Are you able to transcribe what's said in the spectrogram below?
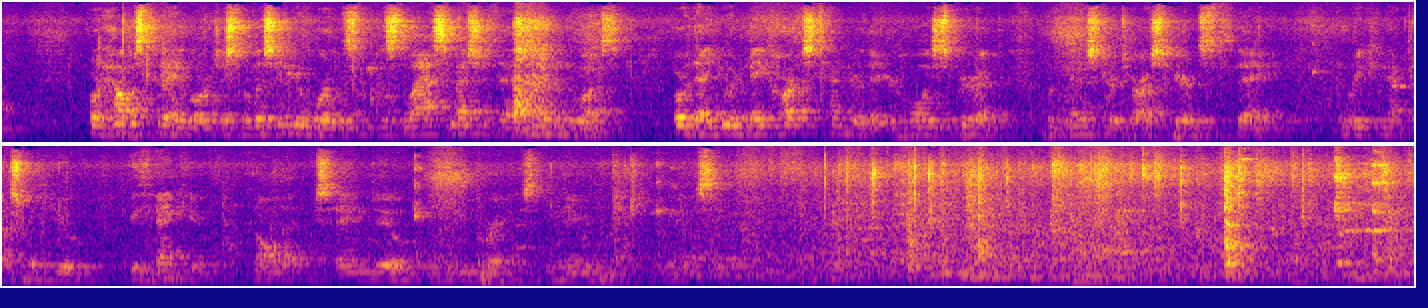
Lord, help us today, Lord, just to listen to your word, this, this last message that is given to us. Lord, that you would make hearts tender, that your Holy Spirit would minister to our spirits today and reconnect us with you. We thank you in all that we say and do. We give you praise. In your name we pray. You may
